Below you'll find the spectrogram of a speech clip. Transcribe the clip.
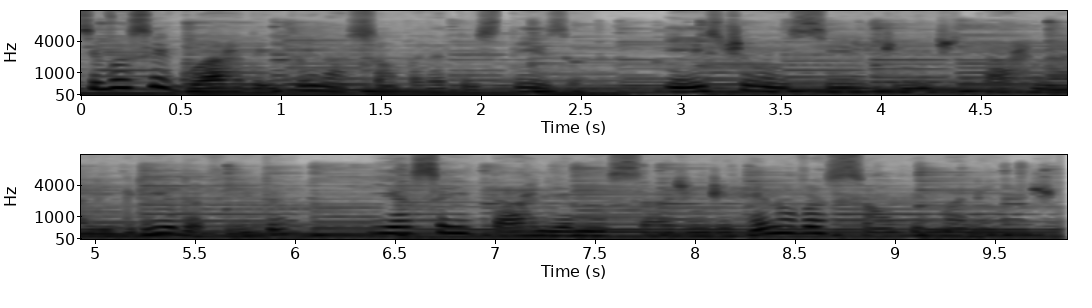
Se você guarda inclinação para a tristeza, este é o ensejo de meditar na alegria da vida e aceitar-lhe a mensagem de renovação permanente.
